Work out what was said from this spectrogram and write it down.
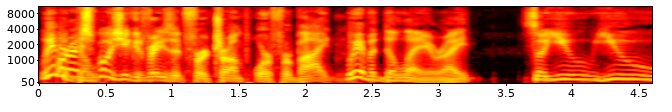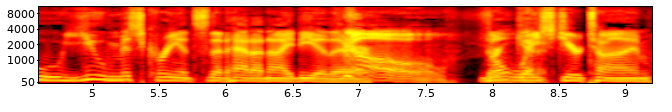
we have Or a I del- suppose you could phrase it for Trump or for Biden. we have a delay, right? So you you you miscreants that had an idea there, No, don't forget waste your time.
